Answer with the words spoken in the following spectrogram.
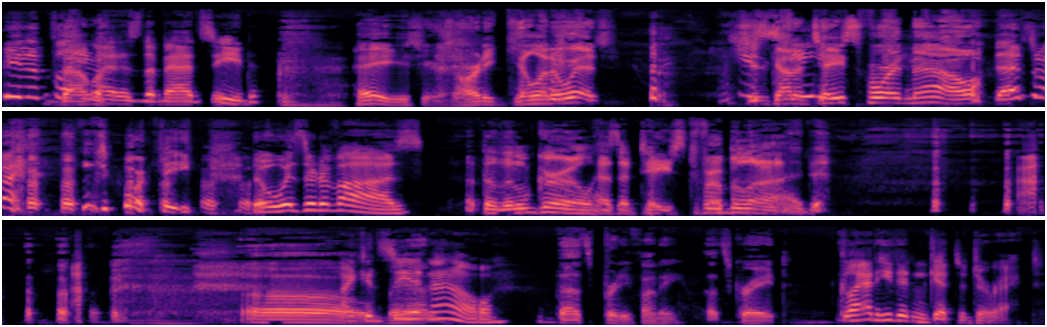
be the playmat as the bad seed. Hey, she's already killing a witch. She's got a taste for it now. That's right, Dorothy, the Wizard of Oz. The little girl has a taste for blood. Oh, I can see it now. That's pretty funny. That's great. Glad he didn't get to direct.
